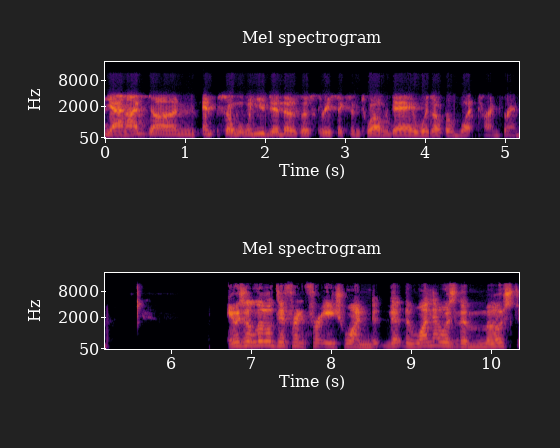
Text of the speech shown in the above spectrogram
yeah, and I've done, and so when you did those, those three, six, and 12 day was over what time frame? It was a little different for each one. The, the one that was the most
